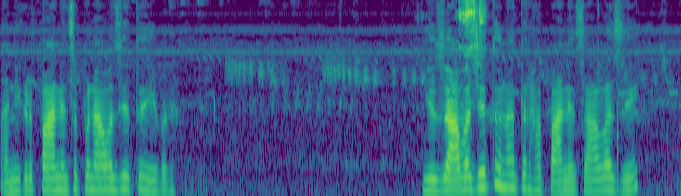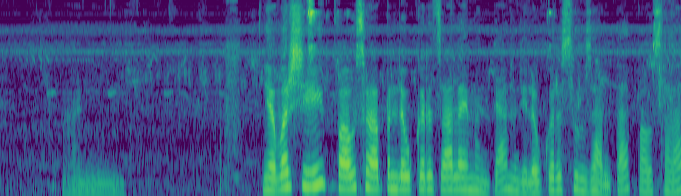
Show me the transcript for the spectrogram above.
आणि इकडं पाण्याचा पण आवाज येतो आहे बघा. हे जो आवाज येतो ना तर हा पाण्याचा आवाज आहे. आणि यावर्षी पावसाळा पण लवकरच आलाय म्हणत्या म्हणजे लवकरच सुरू झालता पावसाळा.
